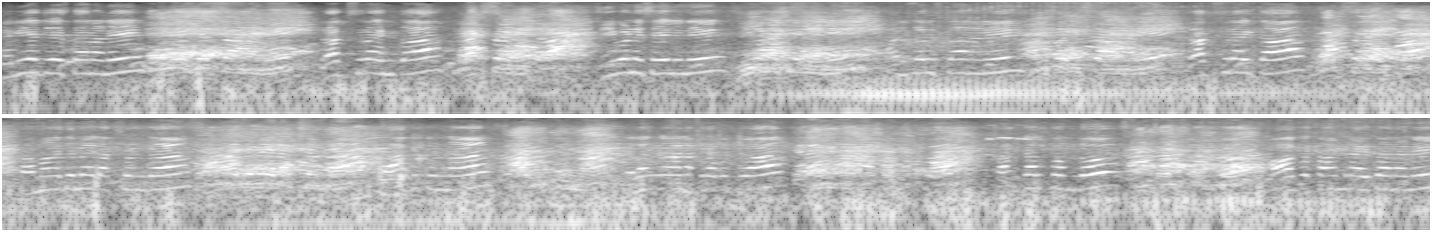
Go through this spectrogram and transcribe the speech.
తెలియజేస్తానని డ్రగ్స్ రహిత జీవన శైలిని అనుసరిస్తానని డ్రగ్స్ రహిత సమాజమే లక్ష్యంగా సాగుతున్న తెలంగాణ ప్రభుత్వ సంకల్పంలో భాగస్వామిని అవుతానని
